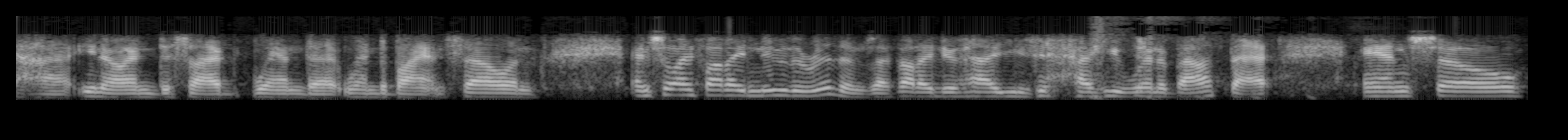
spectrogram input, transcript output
uh, you know, and decide when to when to buy and sell, and and so I thought I knew the rhythms. I thought I knew how you how you went about that, and so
